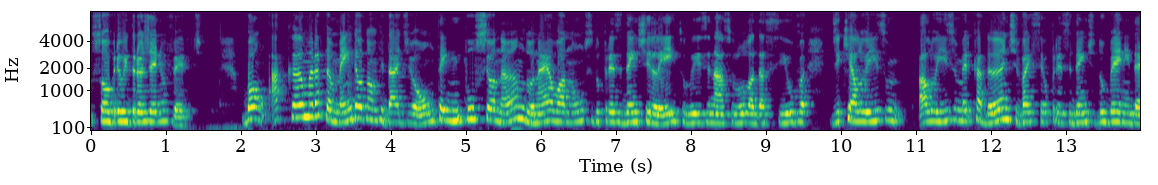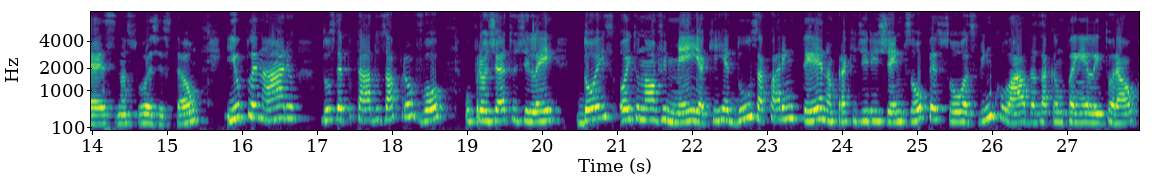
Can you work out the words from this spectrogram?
sobre o hidrogênio verde. Bom, a Câmara também deu novidade ontem, impulsionando né, o anúncio do presidente eleito, Luiz Inácio Lula da Silva, de que Aloysio, Aloysio Mercadante vai ser o presidente do BNDES na sua gestão, e o plenário dos deputados aprovou o projeto de lei 2896, que reduz a quarentena para que dirigentes ou pessoas vinculadas à campanha eleitoral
